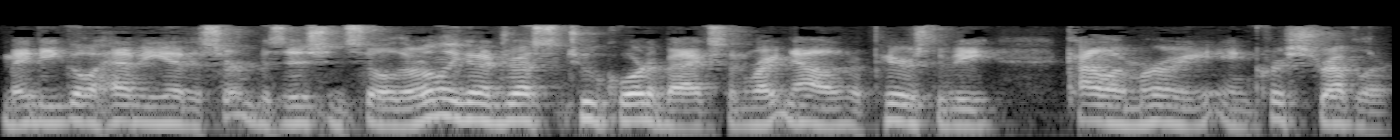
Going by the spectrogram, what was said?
Maybe you go heavy at a certain position, so they're only going to dress two quarterbacks, and right now it appears to be Kyler Murray and Chris Streveler.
